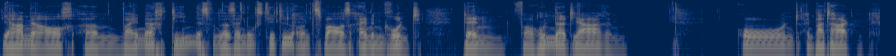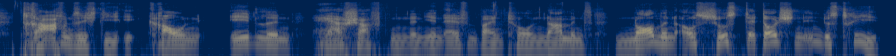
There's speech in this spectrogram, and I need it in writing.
Wir haben ja auch ähm, Weihnachtdien, ist unser Sendungstitel, und zwar aus einem Grund. Denn vor 100 Jahren und ein paar Tagen trafen sich die e grauen edlen Herrschaften in ihren Elfenbeinturm namens Normenausschuss der deutschen Industrie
